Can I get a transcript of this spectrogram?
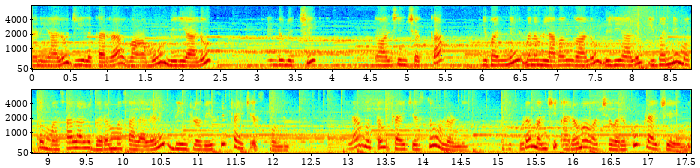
ధనియాలు జీలకర్ర వాము మిరియాలు ఎండుమిర్చి దాల్చిన చెక్క ఇవన్నీ మనం లవంగాలు మిరియాలు ఇవన్నీ మొత్తం మసాలాలు గరం మసాలాలని దీంట్లో వేసి ఫ్రై చేసుకోండి. ఇలా మొత్తం ఫ్రై చేస్తూ ఉండండి. ఇది కూడా మంచి అరోమా వచ్చే వరకు ఫ్రై చేయండి.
